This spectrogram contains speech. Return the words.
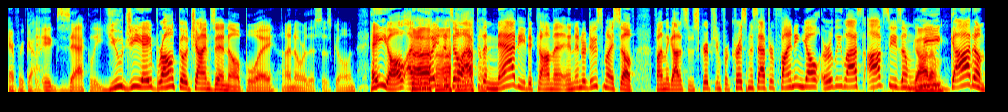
every guy. Exactly. UGA Bronco chimes in. Oh boy, I know where this is going. Hey y'all, I've been waiting until after the Natty to comment and introduce myself. Finally got a subscription for Christmas after finding y'all early last offseason. Got we 'em. got them.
